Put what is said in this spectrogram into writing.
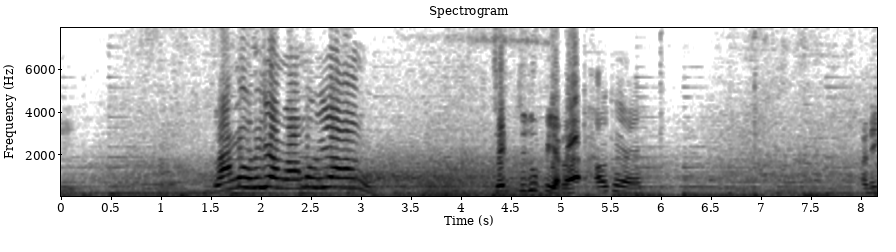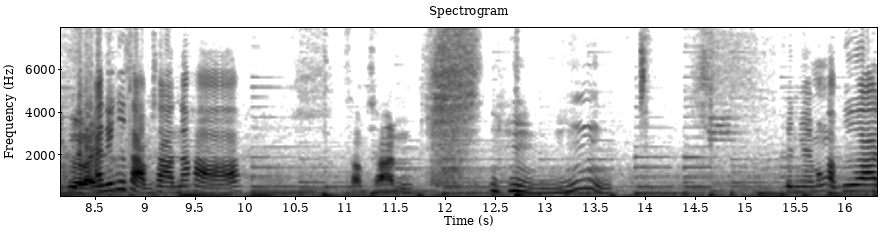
ย ล้างมือหรือยังล้างมือหรือยัง เช็คทิชชู่เปียกแล้ว โอเค อันนี้คืออะไร อันนี้คือสามชั้นนะคะ สามชั้น อื้อหือเป็นไงบ้างล่ะเพื่อน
